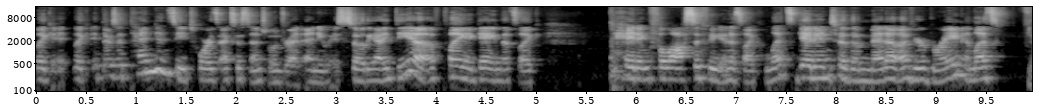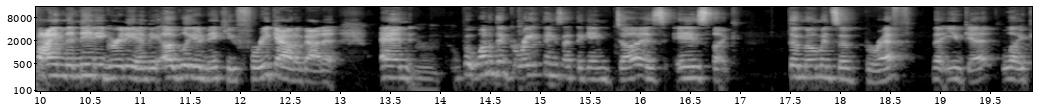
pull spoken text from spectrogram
like, like, there's a tendency towards existential dread, anyway So the idea of playing a game that's like hitting philosophy and it's like, let's get into the meta of your brain and let's Yeah. find the nitty gritty and the ugly and make you freak out about it. And Mm. but one of the great things that the game does is like the moments of breath that you get like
